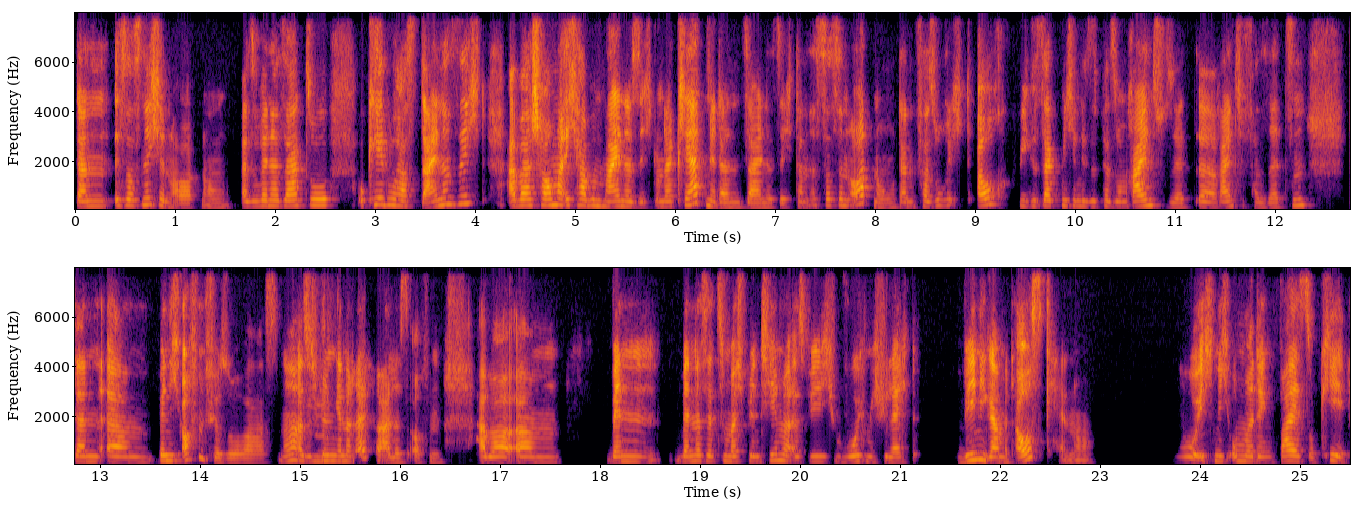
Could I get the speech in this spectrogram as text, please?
dann ist das nicht in Ordnung. Also wenn er sagt so, okay, du hast deine Sicht, aber schau mal, ich habe meine Sicht und erklärt mir dann seine Sicht, dann ist das in Ordnung. Dann versuche ich auch, wie gesagt, mich in diese Person äh, reinzuversetzen. Dann ähm, bin ich offen für sowas. Ne? Also ich mhm. bin generell für alles offen. Aber ähm, wenn, wenn das jetzt zum Beispiel ein Thema ist, wie ich, wo ich mich vielleicht weniger mit auskenne, wo ich nicht unbedingt weiß, okay,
